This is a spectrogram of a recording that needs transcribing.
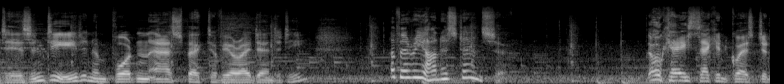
That is indeed an important aspect of your identity. A very honest answer. Okay, second question.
